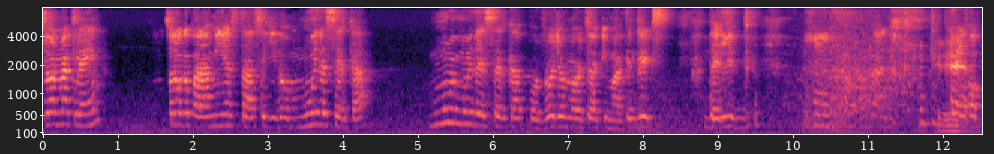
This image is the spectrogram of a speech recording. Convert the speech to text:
John McClane, solo que para mí está seguido muy de cerca, muy, muy de cerca por Roger Murdoch y Martin Riggs. De Elite. Okay. Pero,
